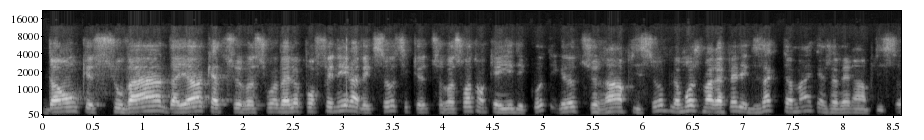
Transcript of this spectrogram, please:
Donc, souvent, d'ailleurs, quand tu reçois, ben là, pour finir avec ça, c'est que tu reçois ton cahier d'écoute et que là, tu remplis ça. Puis là, moi, je me rappelle exactement quand j'avais rempli ça.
